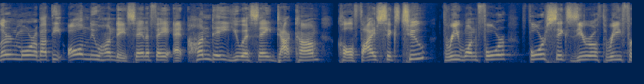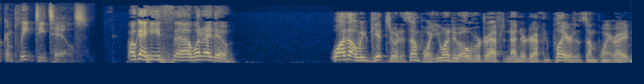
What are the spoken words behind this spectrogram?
Learn more about the all new Hyundai Santa Fe at HyundaiUSA.com. Call 562 314 4603 for complete details. Okay, Heath, uh, what did I do? Well, I thought we'd get to it at some point. You want to do overdraft and underdrafted players at some point, right?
